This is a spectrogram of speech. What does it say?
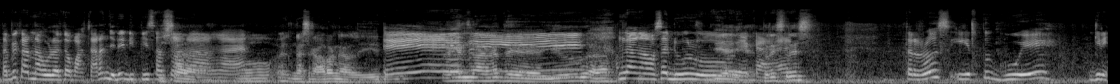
Tapi karena udah tau pacaran Jadi dipisah bisa sekarang kan. Oh eh nggak sekarang kali. Eh, pengen banget ya you ah. Enggak, enggak usah dulu iya ya iya kan. terus terus? Terus itu gue gini,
